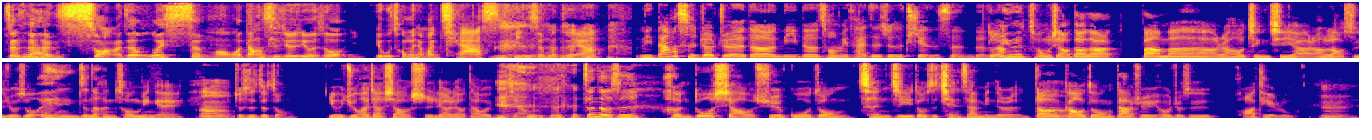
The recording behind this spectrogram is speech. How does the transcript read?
真的很爽啊！这为什么？我当时就是有时候有股冲动想把你掐死，凭什么这样？你当时就觉得你的聪明才智就是天生的，对，因为从小到大，爸妈啊，然后亲戚啊，然后老师就说：“哎、你真的很聪明哎。”嗯，就是这种。有一句话叫“小时了了，大未必佳”，真的是很多小学、国中成绩都是前三名的人，到了高中、大学以后就是滑铁卢。嗯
